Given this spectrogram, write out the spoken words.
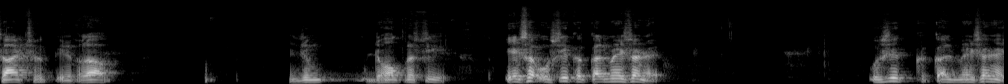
سائنٹیفک انقلاب ڈیموکریسی یہ سب اسی کا کلمنیشن ہے اسی کا کلمنیشن ہے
